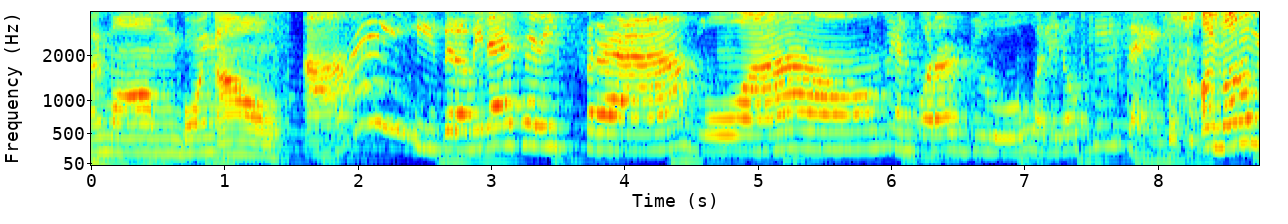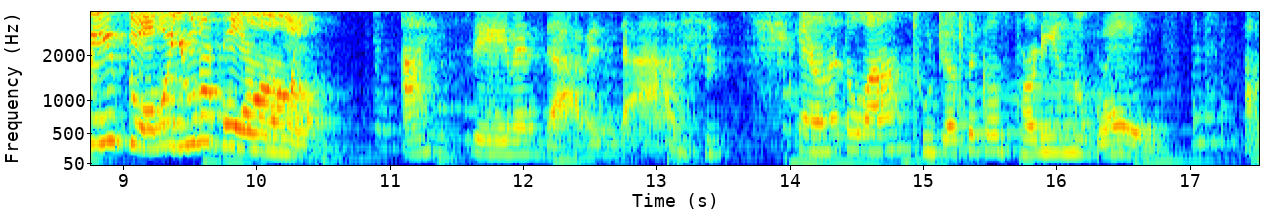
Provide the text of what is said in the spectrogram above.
Bye, mom. Going out. Ay, pero mira ese disfraz. Wow. And what are you? A little kitten. I'm not a miso. I'm a unicorn. Ay, sí, verdad, verdad. ¿Y a dónde tú vas? To Jessica's party in the Grove. Ah,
